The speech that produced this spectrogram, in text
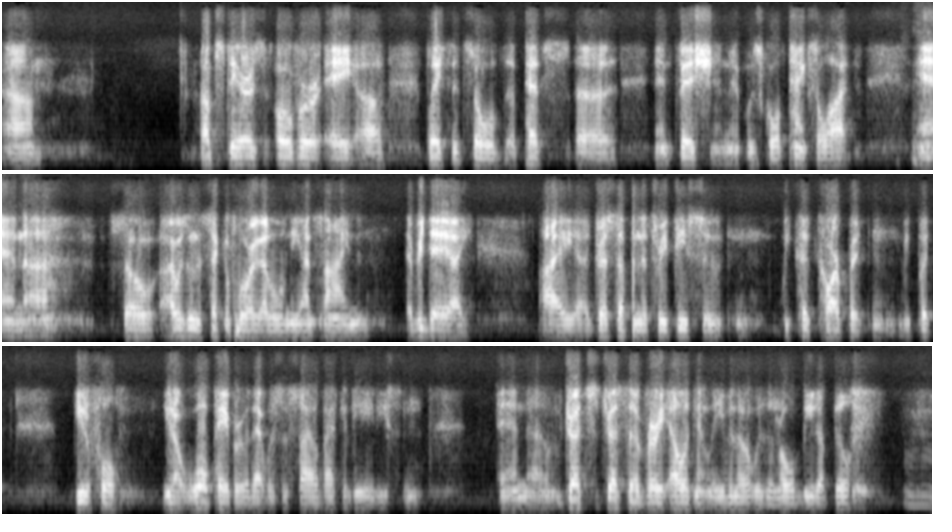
um, upstairs over a uh, place that sold uh, pets uh, and fish, and it was called Tanks a Lot. And uh, so I was on the second floor. I got a little neon sign. And every day I I uh, dressed up in a three piece suit. And we cut carpet and we put beautiful you know, wallpaper. That was the style back in the 80s. And, and uh, dressed, dressed up very elegantly, even though it was an old beat up building. Mm-hmm.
